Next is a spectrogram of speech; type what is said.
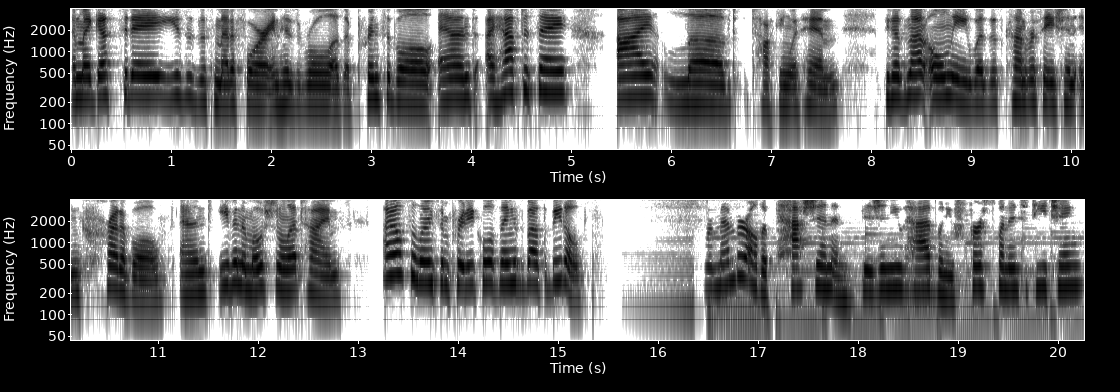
And my guest today uses this metaphor in his role as a principal. And I have to say, I loved talking with him because not only was this conversation incredible and even emotional at times, I also learned some pretty cool things about the Beatles. Remember all the passion and vision you had when you first went into teaching?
